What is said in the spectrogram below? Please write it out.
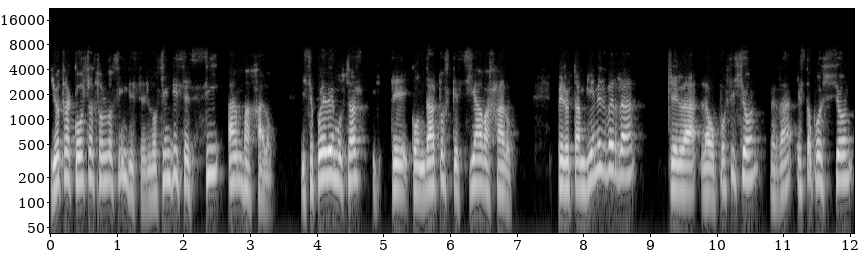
y otra cosa son los índices. Los índices sí han bajado. Y se puede demostrar que, con datos que sí ha bajado. Pero también es verdad que la, oposición, ¿verdad? Esta oposición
